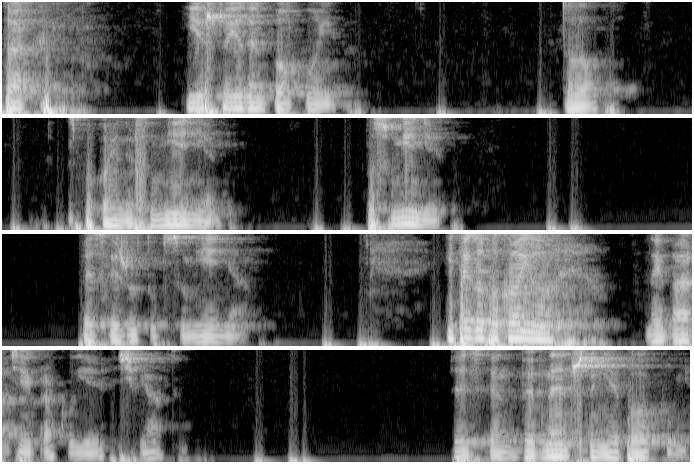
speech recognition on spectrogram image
Tak, jeszcze jeden pokój to spokojne sumienie. To sumienie bez wyrzutów sumienia. I tego pokoju najbardziej brakuje światu. To jest ten wewnętrzny niepokój.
